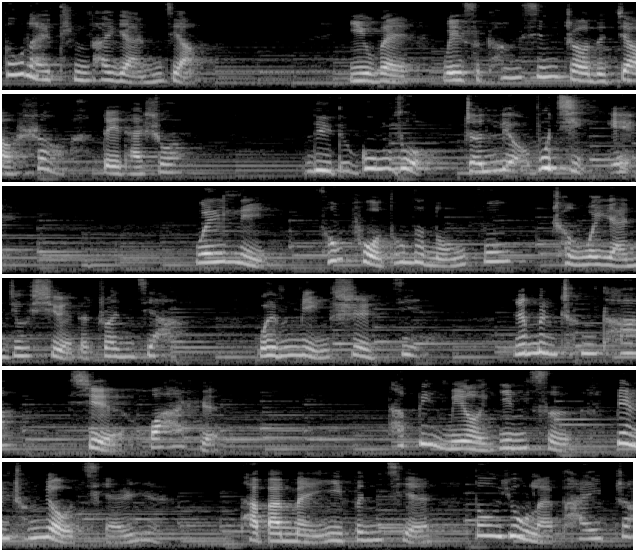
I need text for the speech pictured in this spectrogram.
都来听他演讲。一位威斯康星州的教授对他说：“你的工作真了不起。”威利。从普通的农夫成为研究雪的专家，闻名世界，人们称他“雪花人”。他并没有因此变成有钱人，他把每一分钱都用来拍照。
